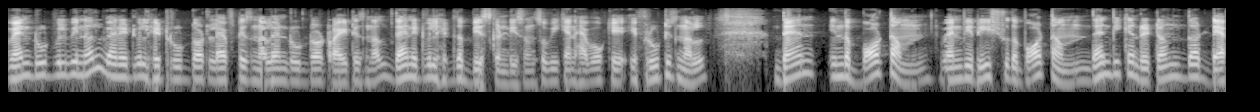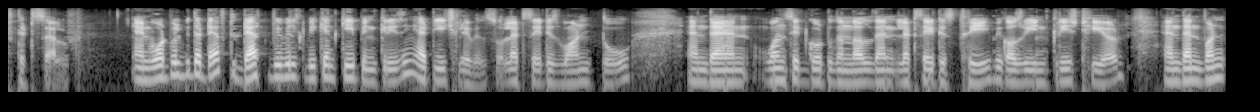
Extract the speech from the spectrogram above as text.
when root will be null when it will hit root dot left is null and root dot right is null then it will hit the base condition. So we can have okay if root is null then in the bottom when we reach to the bottom then we can return the depth itself and what will be the depth? Depth we will we can keep increasing at each level. So let's say it is 1 2 and then once it go to the null then let's say it is 3 because we increased here. And then when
